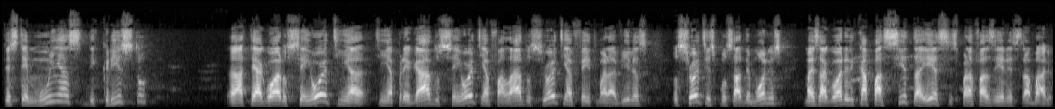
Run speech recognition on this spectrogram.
testemunhas de Cristo. Até agora o Senhor tinha, tinha pregado, o Senhor tinha falado, o Senhor tinha feito maravilhas, o Senhor tinha expulsado demônios, mas agora ele capacita esses para fazerem esse trabalho.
